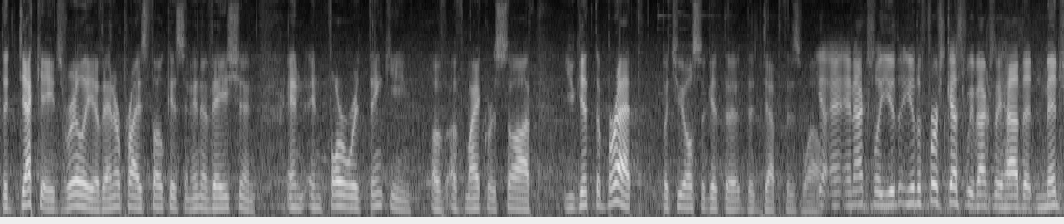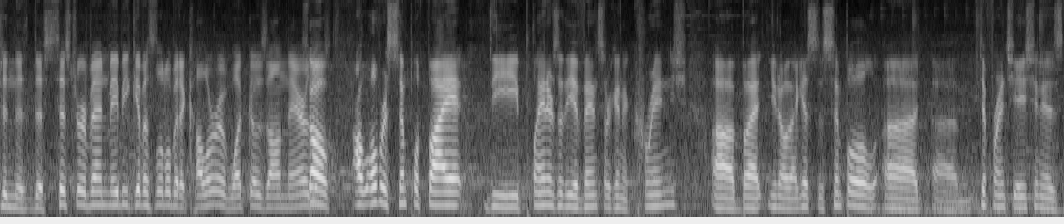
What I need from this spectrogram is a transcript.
the decades really of enterprise focus and innovation and, and forward thinking of, of Microsoft, you get the breadth, but you also get the, the depth as well. Yeah, and, actually you're the, you're the, first guest we've actually had that mentioned the, the sister event. Maybe give us a little bit of color of what goes on there. So I'll oversimplify it. The planners of the events are going to cringe, uh, but you know, I guess the simple uh, um, differentiation is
